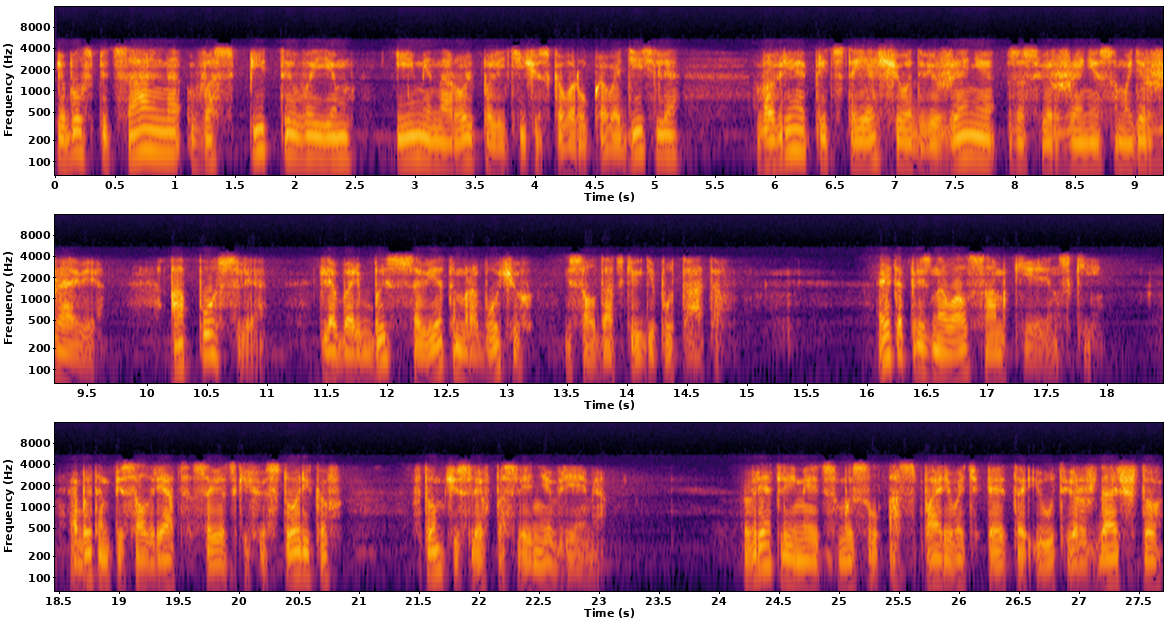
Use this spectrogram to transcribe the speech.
и был специально воспитываем ими на роль политического руководителя во время предстоящего движения за свержение самодержавия, а после для борьбы с Советом рабочих и солдатских депутатов. Это признавал сам Керенский. Об этом писал ряд советских историков, в том числе в последнее время. Вряд ли имеет смысл оспаривать это и утверждать, что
